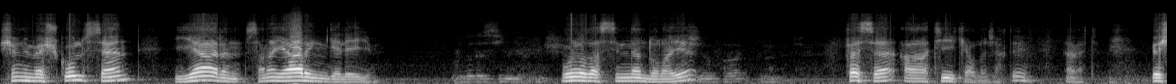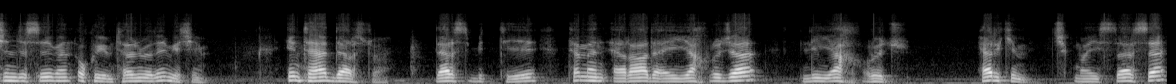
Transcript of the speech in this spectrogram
Şimdi meşgul sen yarın sana yarın geleyim. Burada da sin gelmiş. Burada da sinden dolayı fese atike olacak değil mi? Evet. Beşincisi ben okuyayım, tercüme edeyim, geçeyim. İntehed dersu. Ders bitti. Femen erade en yahruca li yahruc. Her kim çıkmayı isterse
